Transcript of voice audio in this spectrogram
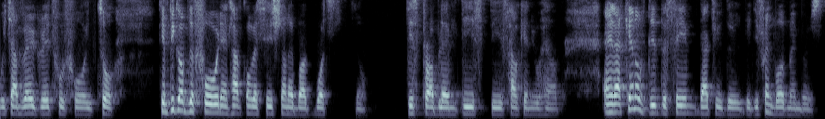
which i'm very grateful for. So can pick up the phone and have conversation about what's you know this problem this this how can you help? And i kind of did the same that with the, the different board members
